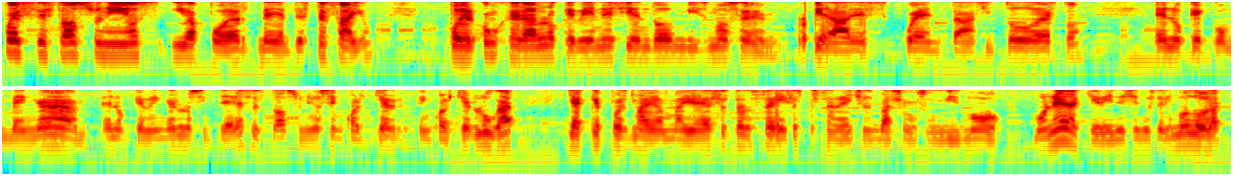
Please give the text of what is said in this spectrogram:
pues Estados Unidos iba a poder, mediante este fallo, poder congelar lo que viene siendo mismos eh, propiedades, cuentas y todo esto en lo que convenga, en lo que vengan los intereses de Estados Unidos en cualquier, en cualquier lugar, ya que pues la mayoría de esas transferencias pues están hechas bajo su mismo moneda, que viene siendo este mismo dólar,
